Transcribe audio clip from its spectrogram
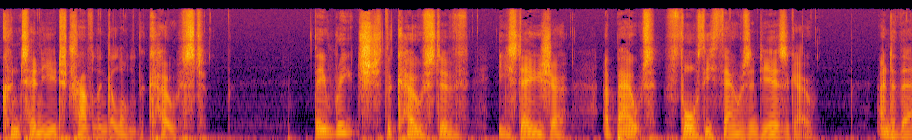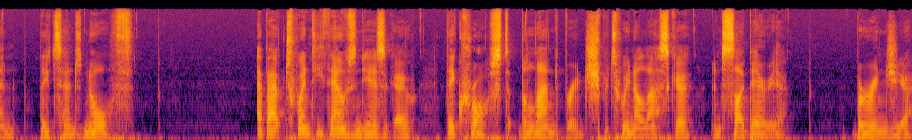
continued travelling along the coast. They reached the coast of East Asia about 40,000 years ago, and then they turned north. About 20,000 years ago, they crossed the land bridge between Alaska and Siberia, Beringia,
